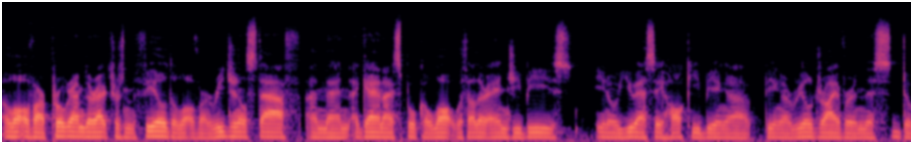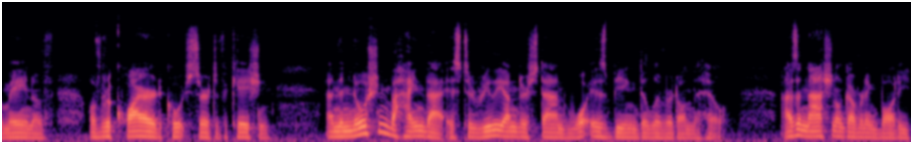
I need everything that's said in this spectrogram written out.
a lot of our program directors in the field, a lot of our regional staff, and then again I spoke a lot with other NGBs. You know, USA Hockey being a being a real driver in this domain of of required coach certification, and the notion behind that is to really understand what is being delivered on the hill. As a national governing body,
